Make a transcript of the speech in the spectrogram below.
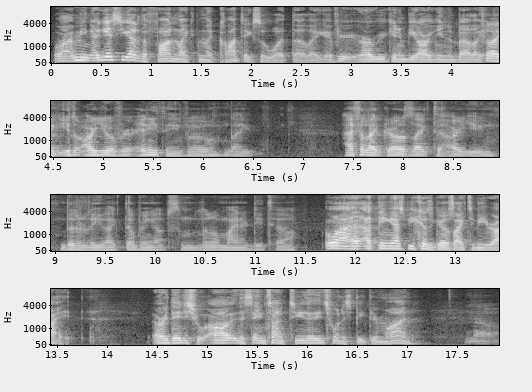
well, I mean, I guess you got to define like in the context of what though. Like, if you're, are we gonna be arguing about like? I like? feel like you argue over anything, bro. Like, I feel like girls like to argue. Literally, like they'll bring up some little minor detail. Well, I, I think that's because girls like to be right, or they just oh, at the same time too. They just want to speak their mind. No.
